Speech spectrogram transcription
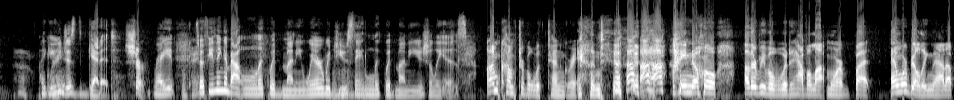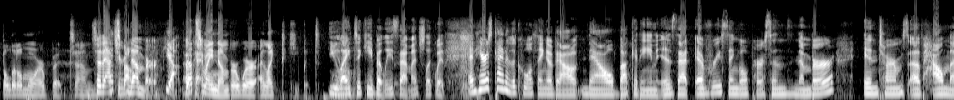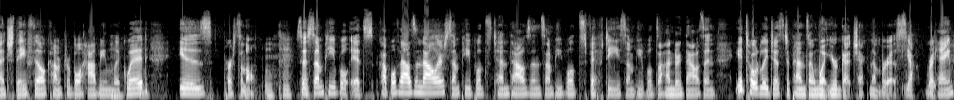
Like you can just get it Sure. right? Okay. So if you think about liquid money, where would you say liquid money usually is? I'm comfortable with 10 grand. I know other people would have a lot more, but, and we're building that up a little more, but, um, So that's, your about- number. Yeah, that's Okay. my number where I like to keep it. You like to keep at least that much liquid. And here's kind of the cool thing about now bucketing is that every single person's number in terms of how much they feel comfortable having mm-hmm. liquid is personal. Mm-hmm. So some people it's a couple thousand dollars, some people it's 10,000, some people it's 50, some people it's 100,000. It totally just depends on what your gut check number is. Yeah, right. Okay.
